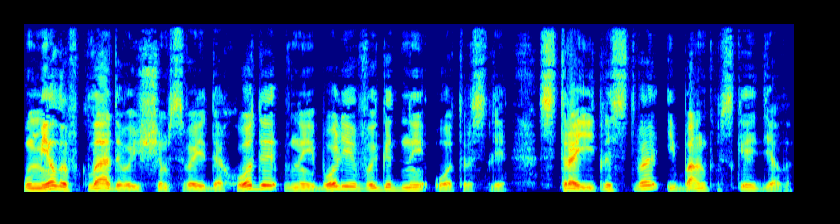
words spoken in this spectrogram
умело вкладывающим свои доходы в наиболее выгодные отрасли – строительство и банковское дело.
